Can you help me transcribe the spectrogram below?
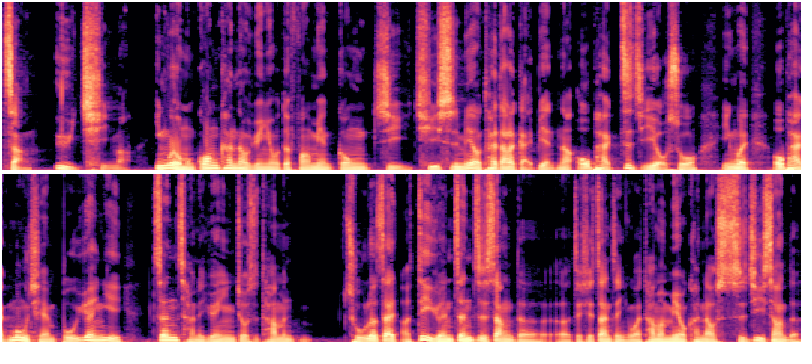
涨预期嘛。因为我们光看到原油的方面供给其实没有太大的改变，那 OPEC 自己也有说，因为 OPEC 目前不愿意增产的原因就是他们除了在呃地缘政治上的呃这些战争以外，他们没有看到实际上的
